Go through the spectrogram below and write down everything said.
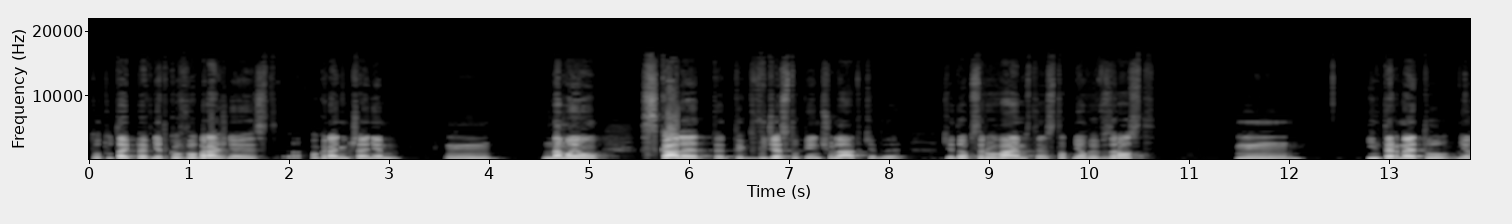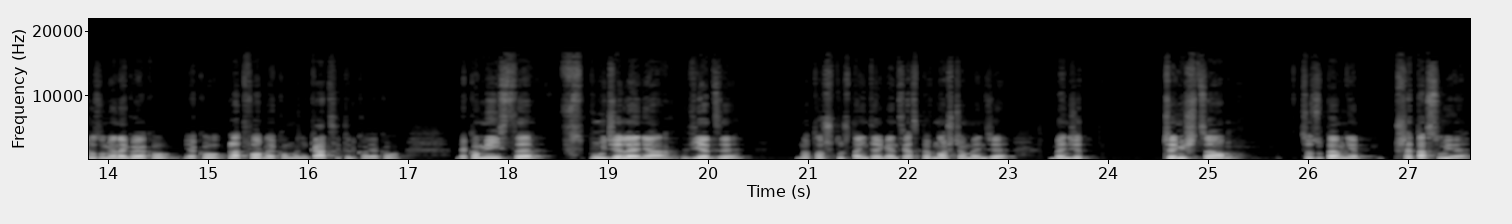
to tutaj pewnie tylko wyobraźnia jest ograniczeniem. Mm, na moją skalę te, tych 25 lat, kiedy, kiedy obserwowałem ten stopniowy wzrost mm, internetu, nierozumianego jako, jako platformę komunikacji, tylko jako, jako miejsce współdzielenia wiedzy, no to sztuczna inteligencja z pewnością będzie, będzie czymś, co, co zupełnie przetasuje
